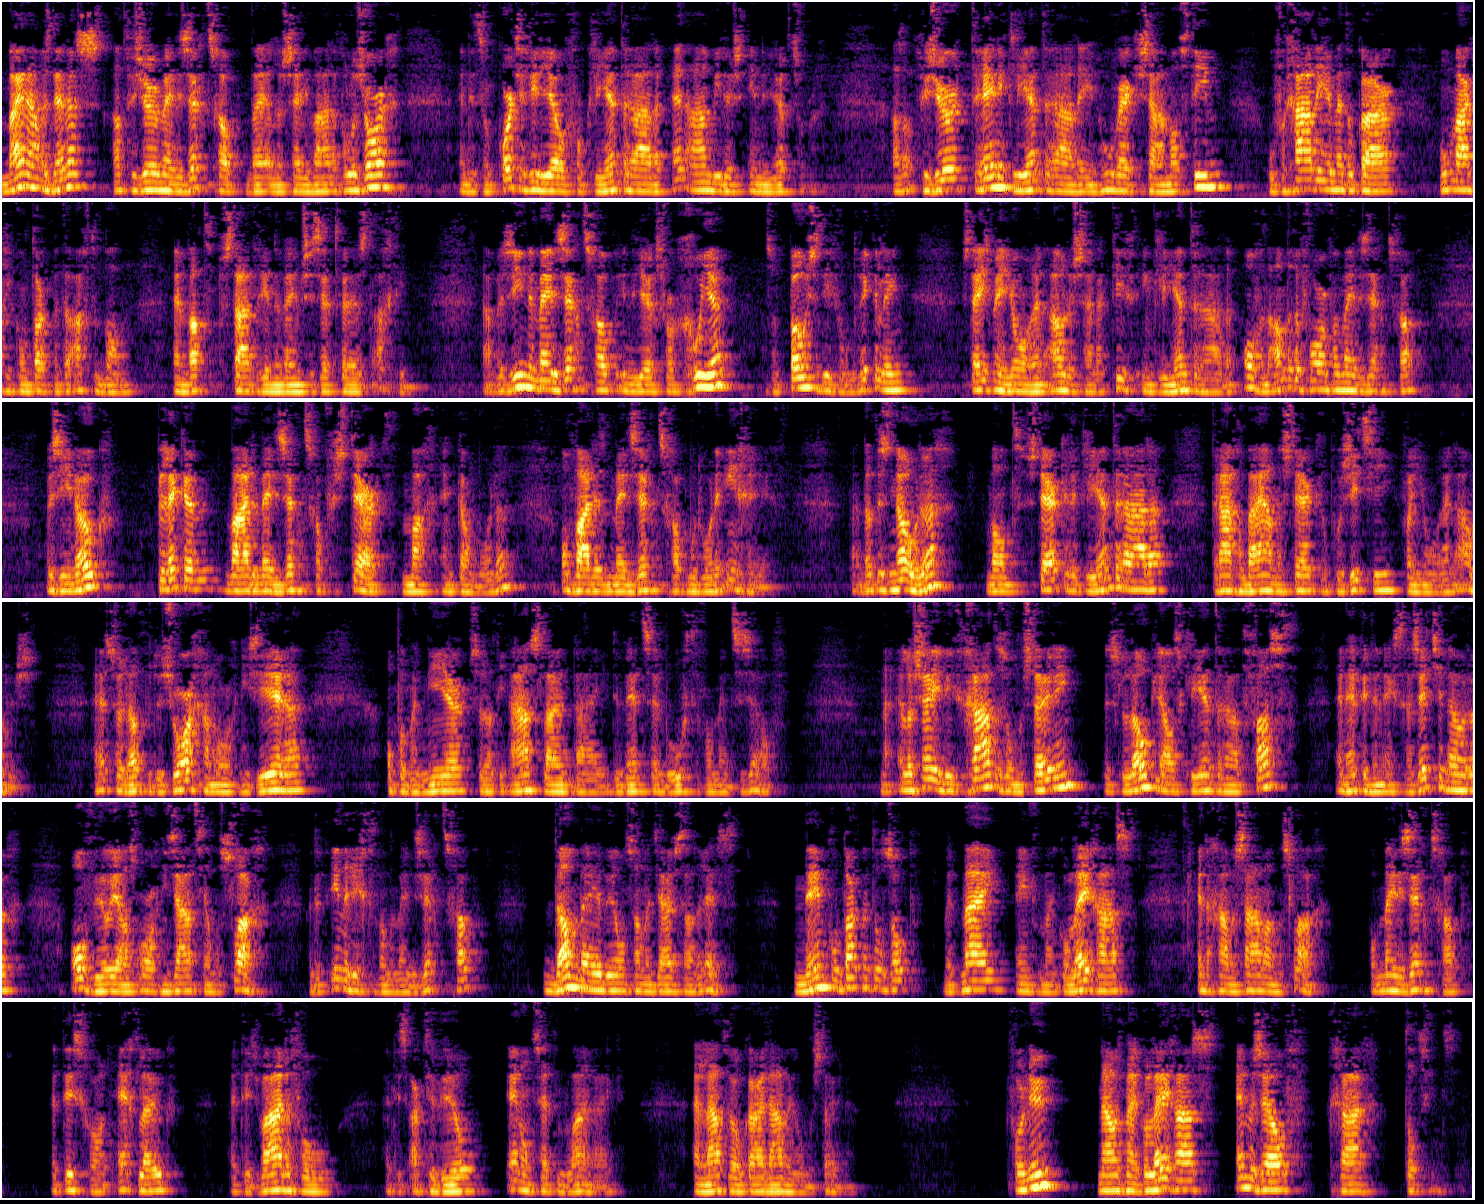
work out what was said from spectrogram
Mijn naam is Dennis, adviseur medezeggenschap bij LRC Waardevolle Zorg. En dit is een korte video voor cliëntenraden en aanbieders in de jeugdzorg. Als adviseur train ik cliëntenraden in hoe werk je samen als team, hoe vergader je met elkaar, hoe maak je contact met de achterban en wat staat er in de WMCZ 2018. Nou, we zien de medezeggenschap in de jeugdzorg groeien als een positieve ontwikkeling. Steeds meer jongeren en ouders zijn actief in cliëntenraden of een andere vorm van medezeggenschap. We zien ook plekken waar de medezeggenschap versterkt mag en kan worden, of waar de medezeggenschap moet worden ingericht. Nou, dat is nodig, want sterkere cliëntenraden dragen bij aan een sterkere positie van jongeren en ouders. zodat we de zorg gaan organiseren op een manier zodat die aansluit bij de wensen en behoeften van mensen zelf. Nou, LOC biedt gratis ondersteuning, dus loop je als cliëntenraad vast en heb je een extra zetje nodig, of wil je als organisatie aan de slag met het inrichten van de medezeggenschap, dan ben je bij ons aan het juiste adres. Neem contact met ons op, met mij, een van mijn collega's, en dan gaan we samen aan de slag. Want medezeggenschap, het is gewoon echt leuk, het is waardevol, het is actueel en ontzettend belangrijk. En laten we elkaar daarbij ondersteunen. Voor nu, namens mijn collega's en mezelf, graag tot ziens.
